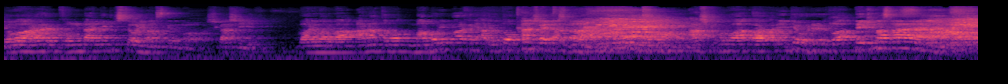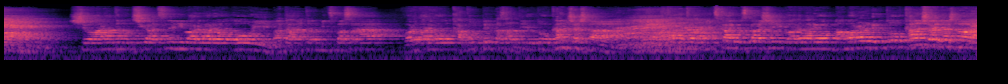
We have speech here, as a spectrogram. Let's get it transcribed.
世はあらゆる混乱に満ちておりますけれどもしかし我々はあなたの守りの中にあることを感謝いたします悪しき者は我々に手を触れることはできません主はあなたの血が常に我々を覆いまたあなたの三翼が我々を囲ってくださっていることを感謝したまたあなたの見つかりを使わし我々を守られることを感謝いたします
